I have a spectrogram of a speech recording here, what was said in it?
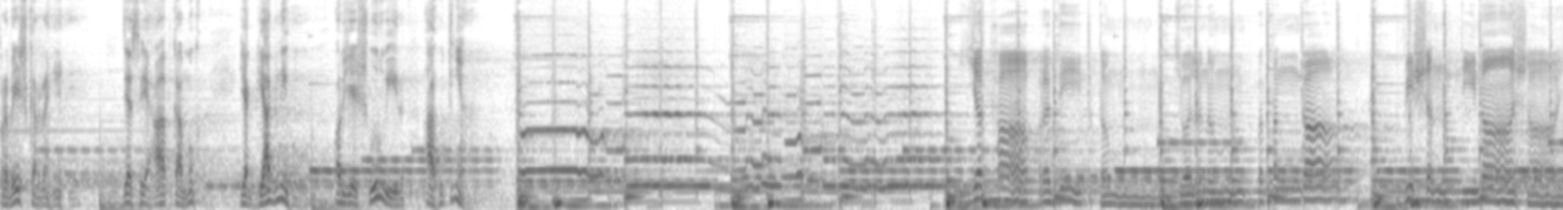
प्रवेश कर रहे हैं। जैसे आपका मुख यज्ञाग्नि हो और ये शूरवीर आहुतियाँ यथा प्रदीप्तं ज्वलनं पतङ्गा विशन्ति नाशाय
